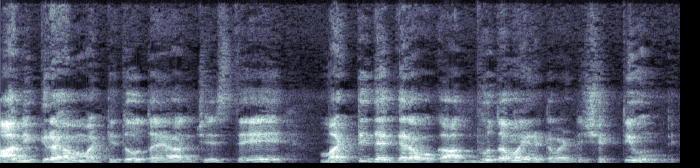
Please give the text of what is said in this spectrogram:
ఆ విగ్రహం మట్టితో తయారు చేస్తే మట్టి దగ్గర ఒక అద్భుతమైనటువంటి శక్తి ఉంది.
